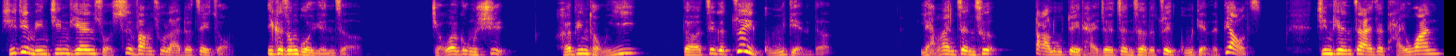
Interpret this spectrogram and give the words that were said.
习近平今天所释放出来的这种一个中国原则、九二共识、和平统一的这个最古典的两岸政策、大陆对台这政策的最古典的调子，今天在在台湾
